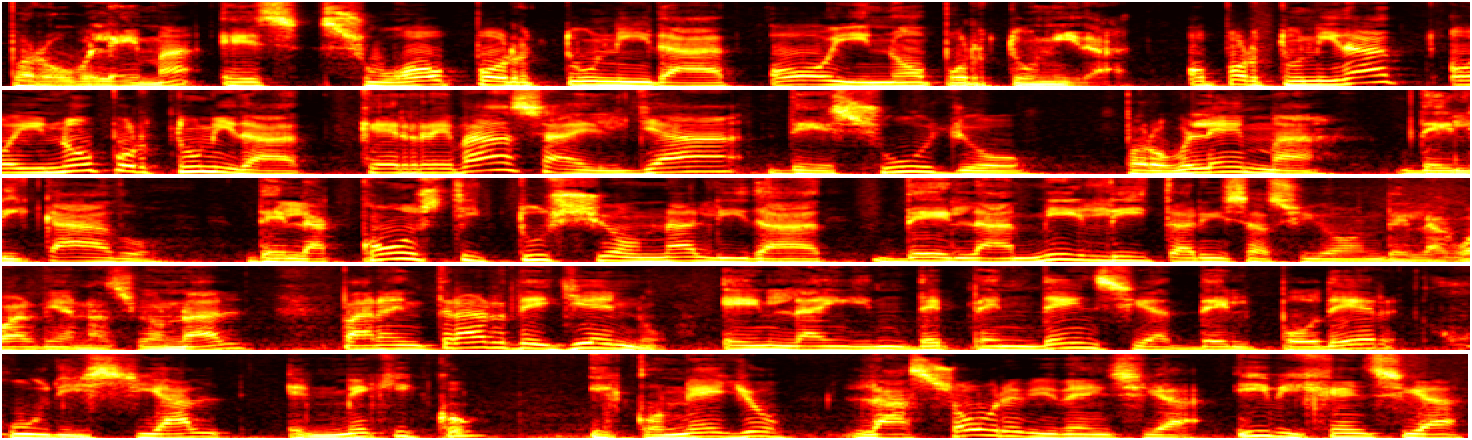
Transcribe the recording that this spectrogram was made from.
problema es su oportunidad o inoportunidad. Oportunidad o inoportunidad que rebasa el ya de suyo problema delicado de la constitucionalidad de la militarización de la Guardia Nacional para entrar de lleno en la independencia del poder judicial en México y con ello la sobrevivencia y vigencia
